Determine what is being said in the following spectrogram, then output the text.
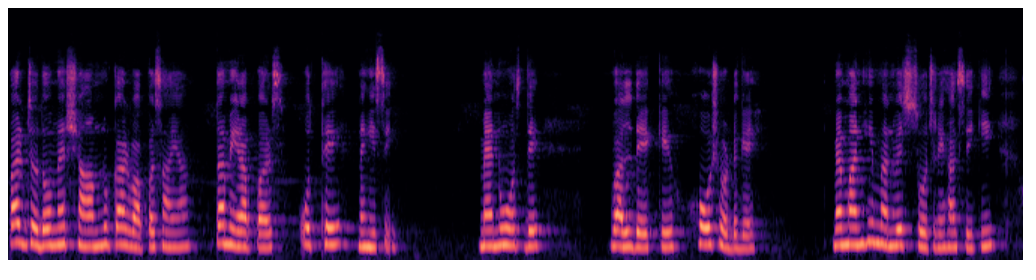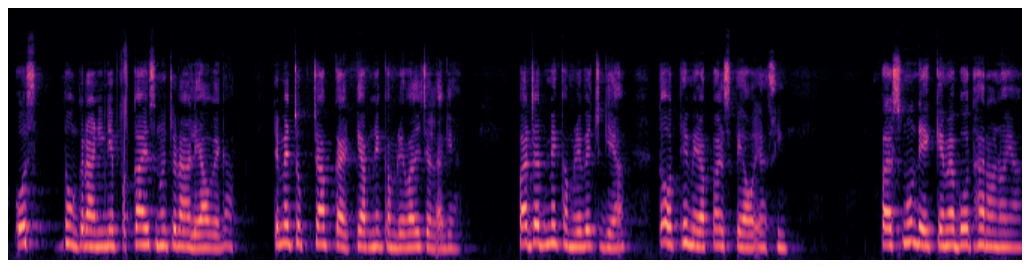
ਪਰ ਜਦੋਂ ਮੈਂ ਸ਼ਾਮ ਨੂੰ ਘਰ ਵਾਪਸ ਆਇਆ ਤਾਂ ਮੇਰਾ ਪਰਸ ਉੱਥੇ ਨਹੀਂ ਸੀ। ਮੈਨੂੰ ਉਸ ਦੇ ਵੱਲ ਦੇਖ ਕੇ ਹੋਸ਼ ਉੱਡ ਗਏ। ਮੈਂ ਮਨ ਹੀ ਮਨ ਵਿੱਚ ਸੋਚ ਰਿਹਾ ਸੀ ਕਿ ਉਸ ਨੌਕਰਾਣੀ ਨੇ ਪੱਕਾ ਇਸ ਨੂੰ ਚੁਰਾ ਲਿਆ ਹੋਵੇਗਾ। ਅਤੇ ਮੈਂ ਚੁੱਪਚਾਪ ਕਰਕੇ ਆਪਣੇ ਕਮਰੇ ਵੱਲ ਚਲਾ ਗਿਆ। ਪਰ ਜਦ ਮੈਂ ਕਮਰੇ ਵਿੱਚ ਗਿਆ, ਤਾਂ ਉੱਥੇ ਮੇਰਾ ਪਰਸ ਪਿਆ ਹੋਇਆ ਸੀ। ਪਰਸ ਨੂੰ ਦੇਖ ਕੇ ਮੈਂ ਬਹੁਤ ਹੈਰਾਨ ਹੋਇਆ।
